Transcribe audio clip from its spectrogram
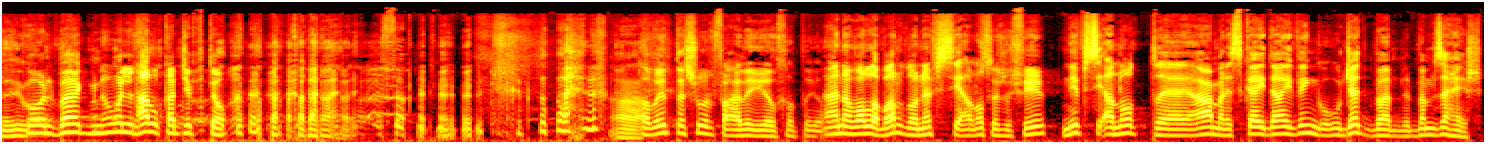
callback من اول الحلقة جبته طب أنت شو الفعالية الخطيرة؟ أنا والله برضه نفسي أنط الشيء؟ نفسي أنط آه، أعمل skydiving وجد ب- بمزحش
